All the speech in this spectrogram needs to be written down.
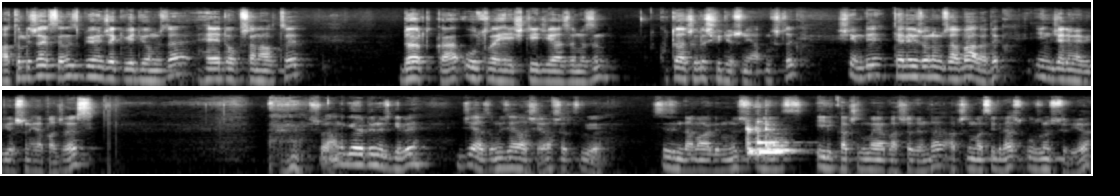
Hatırlayacaksanız bir önceki videomuzda H96 4K Ultra HD cihazımızın kutu açılış videosunu yapmıştık. Şimdi televizyonumuza bağladık. İnceleme videosunu yapacağız. Şu an gördüğünüz gibi cihazımız yavaş yavaş açılıyor. Sizin de malumunuz cihaz ilk açılmaya başladığında açılması biraz uzun sürüyor.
